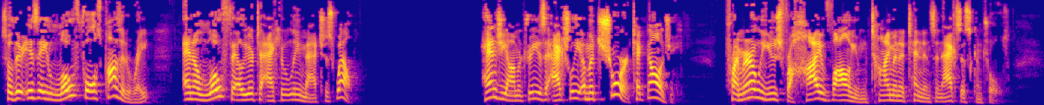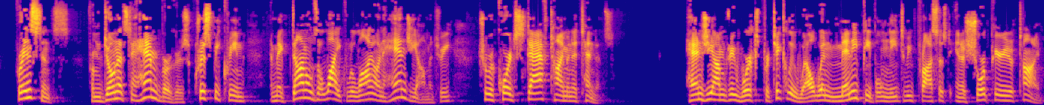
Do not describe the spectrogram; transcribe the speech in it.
So there is a low false positive rate and a low failure to accurately match as well. Hand geometry is actually a mature technology, primarily used for high volume time and attendance and access controls. For instance, from donuts to hamburgers, Krispy Kreme and McDonald's alike rely on hand geometry to record staff time and attendance. Hand geometry works particularly well when many people need to be processed in a short period of time,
